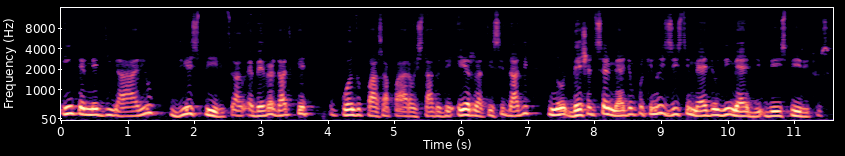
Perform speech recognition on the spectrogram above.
intermediário de espíritos. Ah, é bem verdade que quando passa para o estado de erraticidade, deixa de ser médium porque não existe médium de, médium, de espíritos,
